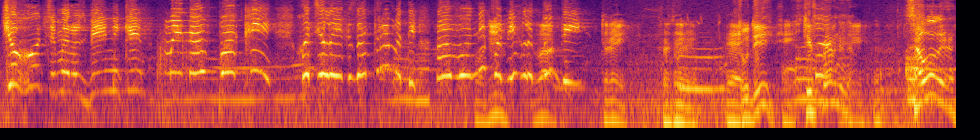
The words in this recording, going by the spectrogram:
Чого це ми розбійники? Ми навпаки. Хотіли їх затримати, а вони побігли туди. Три, чотири, п'ять. Туди? Ти впевнена? Сауле,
